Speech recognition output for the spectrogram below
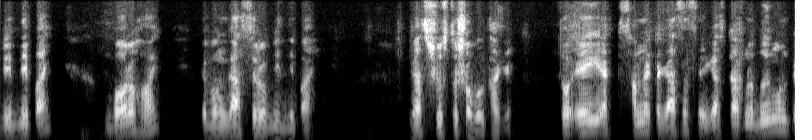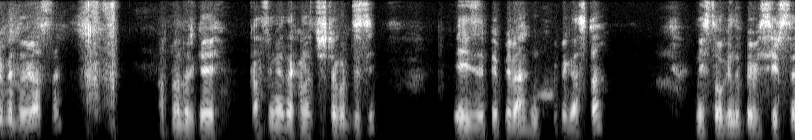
বৃদ্ধি পায়, বড় হয় এবং গাছেরও বৃদ্ধি পায়। গাছ সুস্থ সবল থাকে। তো এই একটা সামনে একটা গাছ আছে, এই গাছটা আপনার দুই মন পেঁপে ধরে আছে। আপনাদেরকে কাছে নিয়ে দেখানোর চেষ্টা করতেছি। এই যে পেঁপেরা পেঁপে গাছটা নিচ থেকেও কিন্তু পেঁপে ছিঁড়ছে।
